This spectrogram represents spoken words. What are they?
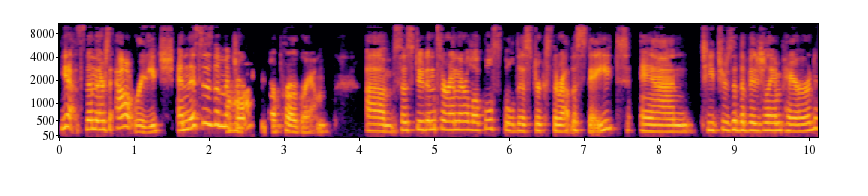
yes, then there's outreach, and this is the Uh-huh. majority of our program. Um, so students are in their local school districts throughout the state, and teachers of the visually impaired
